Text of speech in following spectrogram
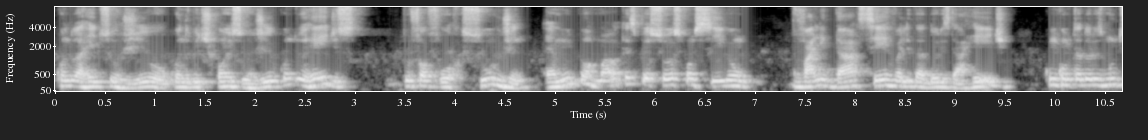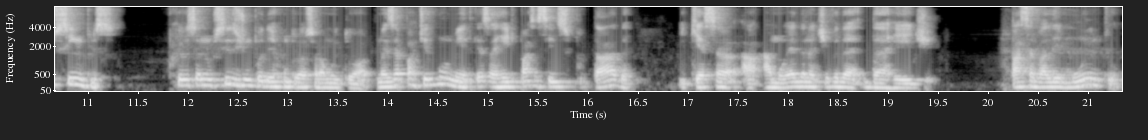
quando a rede surgiu, ou quando o Bitcoin surgiu, quando redes of Work surgem, é muito normal que as pessoas consigam validar, ser validadores da rede com computadores muito simples. Porque você não precisa de um poder computacional muito alto. Mas a partir do momento que essa rede passa a ser disputada e que essa, a, a moeda nativa da, da rede passa a valer muito,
